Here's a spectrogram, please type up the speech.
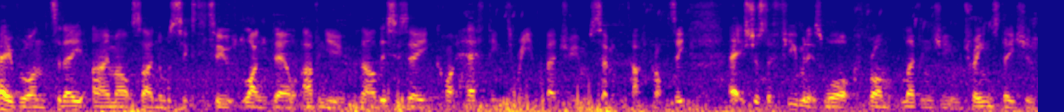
Hey everyone, today I'm outside number 62 Langdale Avenue. Now this is a quite hefty three bedroom semi detached property. Uh, it's just a few minutes walk from Levenshulme train station.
